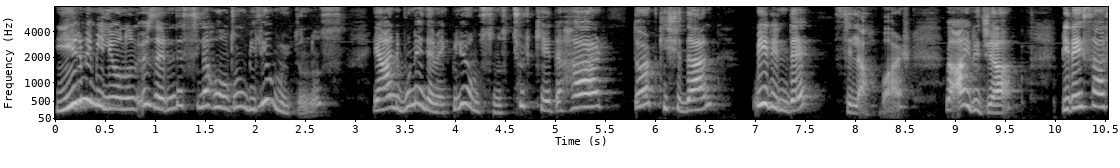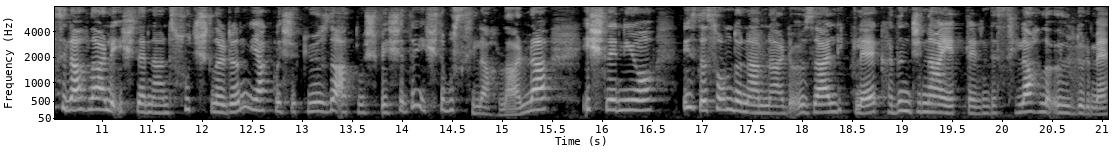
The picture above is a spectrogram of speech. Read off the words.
20 milyonun üzerinde silah olduğunu biliyor muydunuz? Yani bu ne demek biliyor musunuz? Türkiye'de her 4 kişiden birinde silah var ve ayrıca Bireysel silahlarla işlenen suçların yaklaşık %65'i de işte bu silahlarla işleniyor. Biz de son dönemlerde özellikle kadın cinayetlerinde silahla öldürme,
